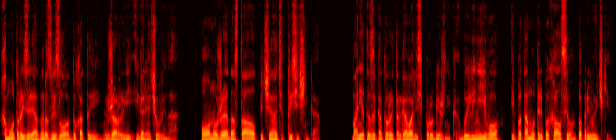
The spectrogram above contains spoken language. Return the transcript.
Хмутро изрядно развезло от духоты, жары и горячего вина. Он уже достал печать Тысячника. Монеты, за которые торговались порубежник, были не его, и потому трепыхался он по привычке.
